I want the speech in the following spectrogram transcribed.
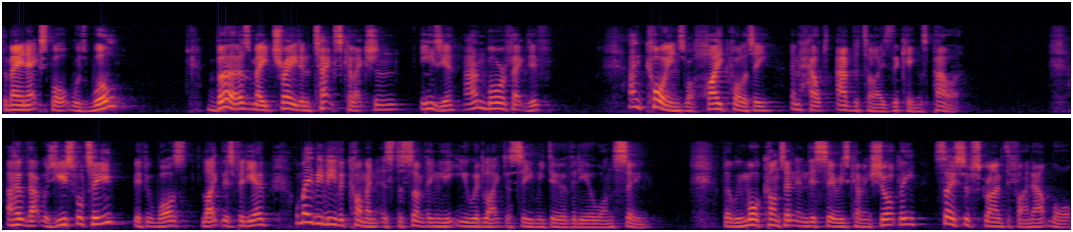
The main export was wool. Burhs made trade and tax collection easier and more effective and coins were high quality and helped advertise the king's power. I hope that was useful to you. If it was, like this video, or maybe leave a comment as to something that you would like to see me do a video on soon. There'll be more content in this series coming shortly, so subscribe to find out more.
